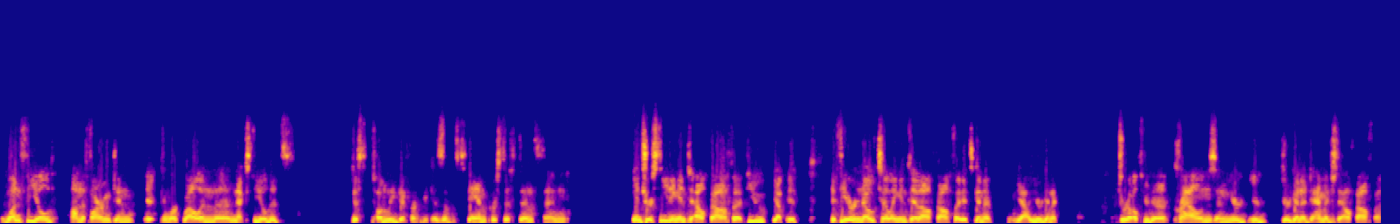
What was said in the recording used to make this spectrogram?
one field on the farm can it can work well, and the next field it's just totally different because of stand persistence and interseeding into alfalfa. If you yep it if you're no tilling into alfalfa, it's gonna yeah you're gonna drill through the crowns and you're you're you're gonna damage the alfalfa.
